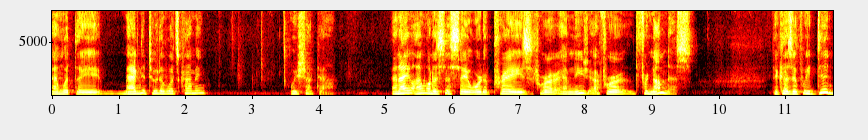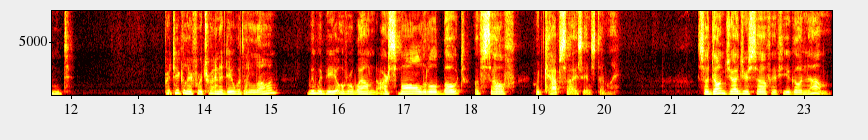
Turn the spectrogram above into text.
and with the magnitude of what's coming, we shut down. And I, I want to just say a word of praise for our amnesia, for, for numbness. Because if we didn't, particularly if we're trying to deal with it alone, we would be overwhelmed. Our small little boat of self would capsize instantly. So don't judge yourself if you go numb,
